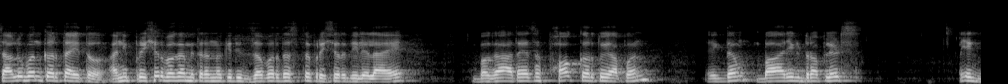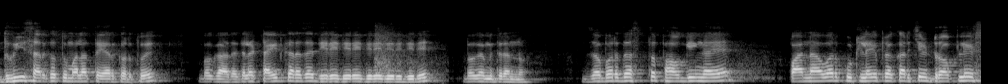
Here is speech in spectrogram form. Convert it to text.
चालू बंद करता येतं. आणि प्रेशर बघा मित्रांनो किती जबरदस्त प्रेशर दिलेलं आहे. बघा आता याचं फॉक करतोय आपण. एकदम बारीक ड्रॉपलेट्स एक धुईसारखं तुम्हाला तयार करतोय. बघा आता त्याला टाईट करायचं आहे. धीरे धीरे धीरे धीरे धीरे. बघा मित्रांनो जबरदस्त फॉगिंग आहे. पानावर कुठल्याही प्रकारचे ड्रॉपलेट्स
